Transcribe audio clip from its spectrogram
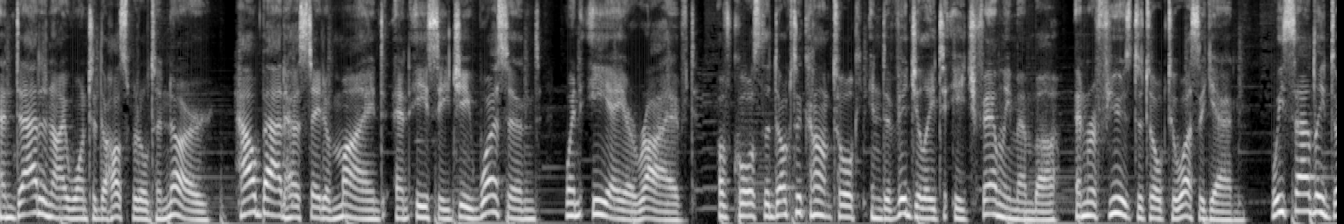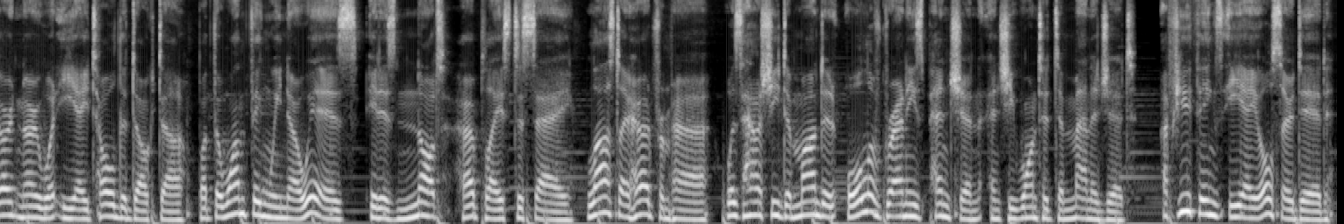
and Dad and I wanted the hospital to know how bad her state of mind and ECG worsened when EA arrived. Of course, the doctor can't talk individually to each family member and refused to talk to us again. We sadly don't know what EA told the doctor, but the one thing we know is, it is not her place to say. Last I heard from her was how she demanded all of Granny's pension and she wanted to manage it. A few things EA also did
